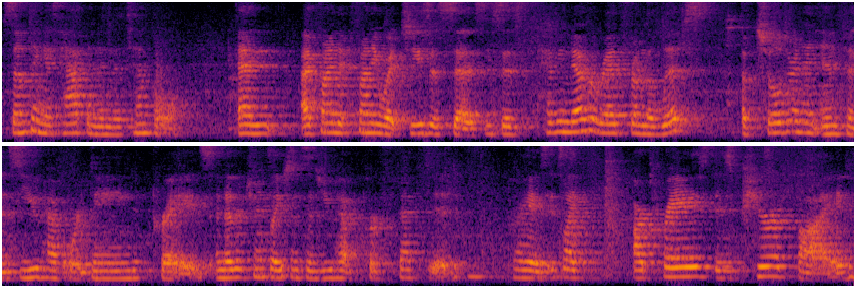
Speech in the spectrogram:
Something has happened in the temple. And I find it funny what Jesus says. He says, Have you never read from the lips of children and infants you have ordained praise? Another translation says, You have perfected praise. It's like our praise is purified,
